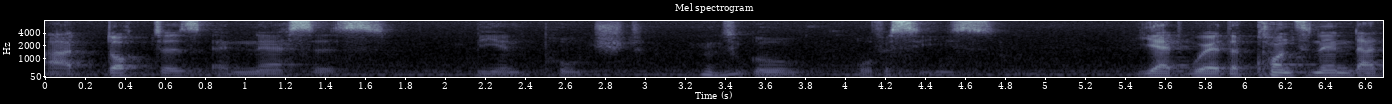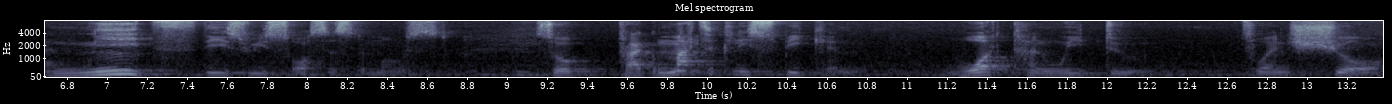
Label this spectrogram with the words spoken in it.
are doctors and nurses being poached mm -hmm. to go overseas. Yet we're the continent that needs these resources the most. So pragmatically speaking, what can we do to ensure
